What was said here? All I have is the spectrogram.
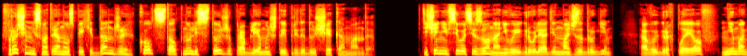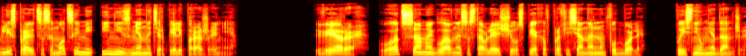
Впрочем, несмотря на успехи Данджи, Колтс столкнулись с той же проблемой, что и предыдущая команда. В течение всего сезона они выигрывали один матч за другим, а в играх плей-офф не могли справиться с эмоциями и неизменно терпели поражение. «Вера — вот самая главная составляющая успеха в профессиональном футболе», — пояснил мне Данджи.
